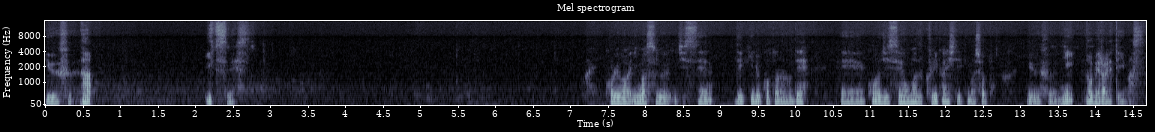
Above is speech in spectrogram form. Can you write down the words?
いうふうな5つです。これは今すぐ実践できることなので、えーこの実践をまず繰り返していきましょうというふうに述べられています。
